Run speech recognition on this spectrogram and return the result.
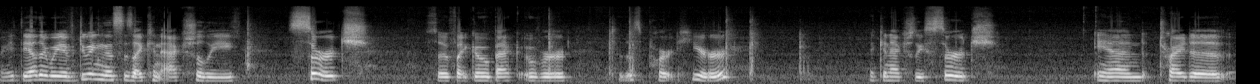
Right. The other way of doing this is I can actually search so if I go back over to this part here, I can actually search and try to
